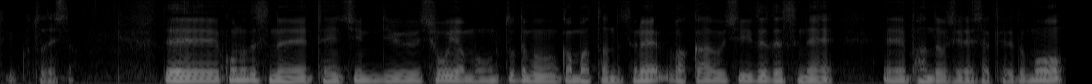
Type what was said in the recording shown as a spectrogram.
ということでした。でこのですね天心流庄屋も本当でも頑張ったんですよね、若牛でですね、えー、パンダ牛でしたけれども、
